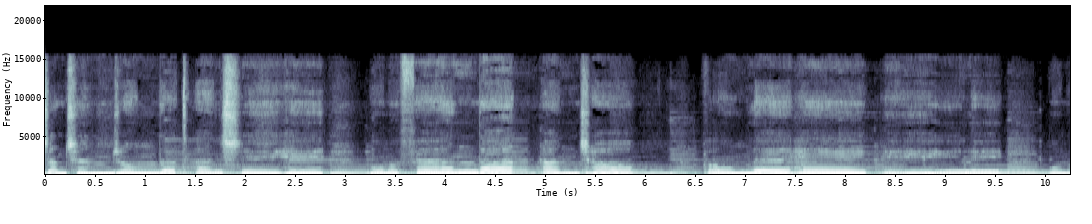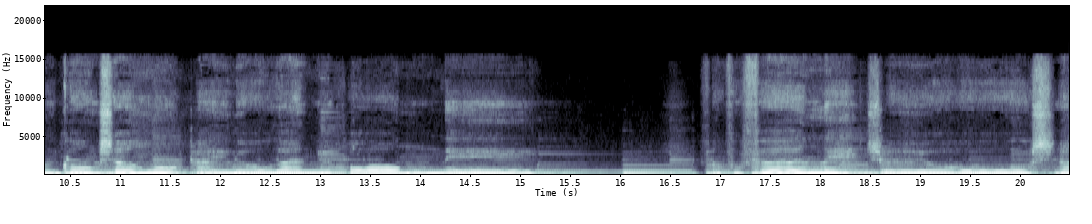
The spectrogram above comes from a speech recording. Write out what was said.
像沉重的叹息，我们分担寒潮风雷霹雳，我们共享雾霭流岚与虹霓，仿佛分离却又相。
